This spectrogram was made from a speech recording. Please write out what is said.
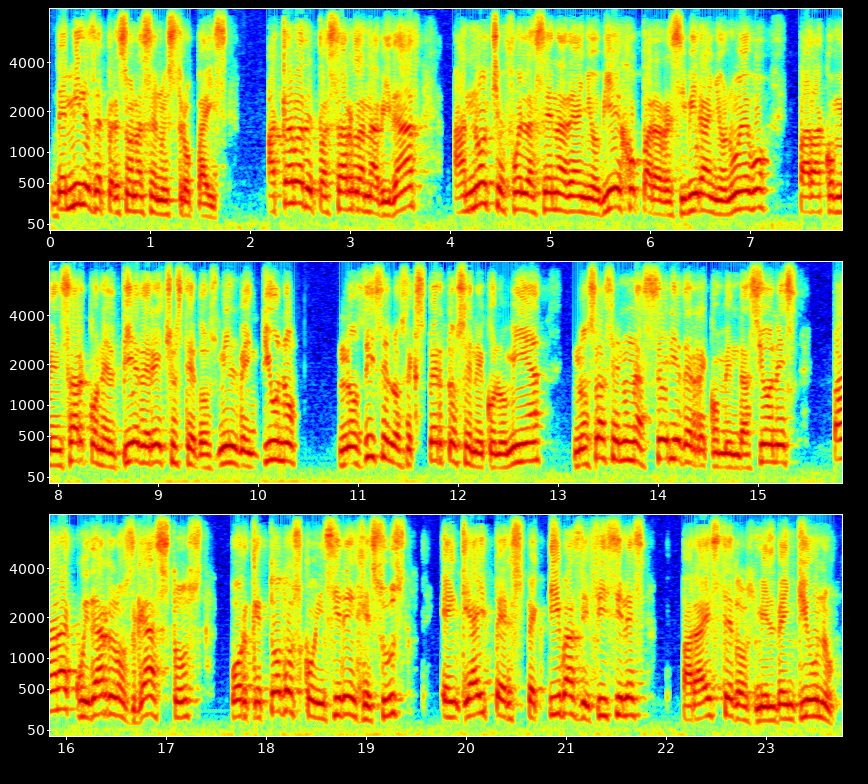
de miles de personas en nuestro país. Acaba de pasar la Navidad, anoche fue la cena de Año Viejo para recibir Año Nuevo, para comenzar con el pie derecho este 2021. Nos dicen los expertos en economía, nos hacen una serie de recomendaciones para cuidar los gastos, porque todos coinciden, Jesús, en que hay perspectivas difíciles para este 2021.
